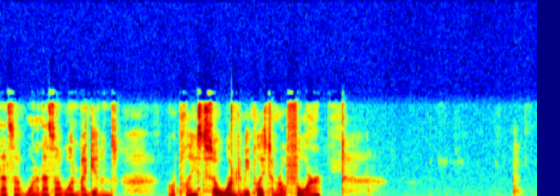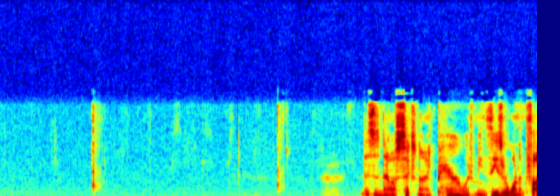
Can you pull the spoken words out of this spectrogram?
that's not 1, and that's not 1 by givens or placed. So 1 can be placed in row 4. This is now a 6-9 pair, which means these are 1 and 5.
